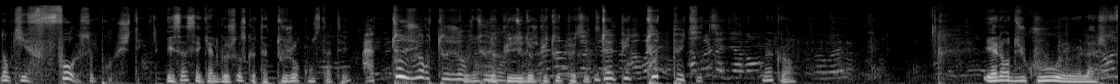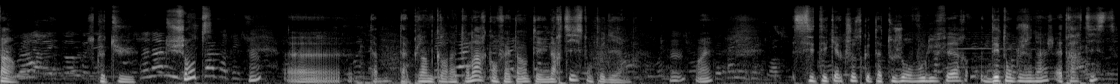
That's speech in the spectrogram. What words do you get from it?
Donc il faut se projeter. Et ça, c'est quelque chose que tu as toujours constaté Ah, toujours, toujours, toujours, toujours. depuis, toujours. depuis toute petite. Depuis toute petite. D'accord. Et alors, du coup, euh, la fin, parce que tu, tu chantes, Hmm. euh, t'as as plein de cordes à ton arc en fait, hein, tu es une artiste, on peut dire. Hmm. Ouais. C'était quelque chose que tu as toujours voulu faire dès ton plus jeune âge, être artiste?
